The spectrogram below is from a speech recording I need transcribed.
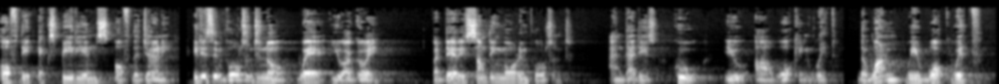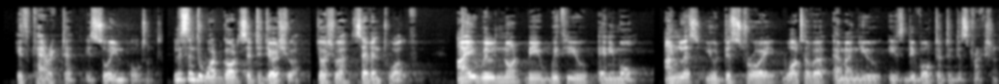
of the experience of the journey. It is important to know where you are going, but there is something more important, and that is who you are walking with. The one we walk with, his character is so important. Listen to what God said to Joshua. Joshua 7:12. I will not be with you anymore unless you destroy whatever among you is devoted to destruction.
